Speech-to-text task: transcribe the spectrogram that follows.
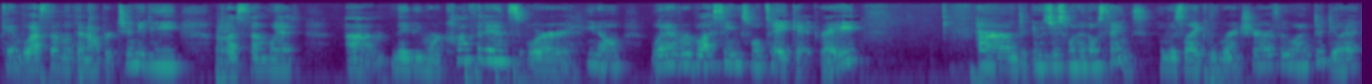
can bless them with an opportunity, bless them with um, maybe more confidence or, you know, whatever blessings will take it, right? And it was just one of those things. It was like we weren't sure if we wanted to do it.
